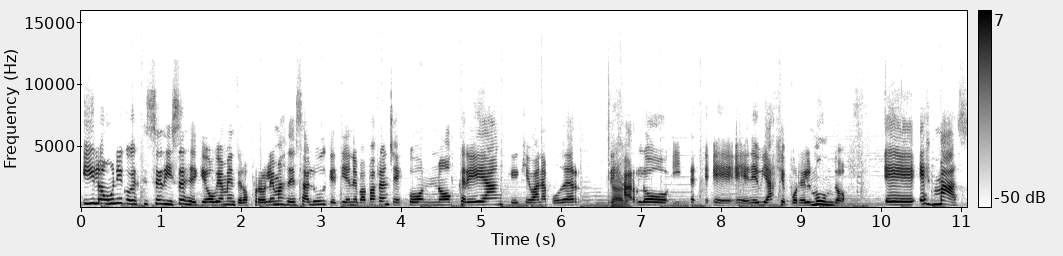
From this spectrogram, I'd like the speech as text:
y lo único que se dice es de que obviamente los problemas de salud que tiene Papa Francesco no crean que, van a poder dejarlo eh, eh, de viaje por el mundo. Eh, es más,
